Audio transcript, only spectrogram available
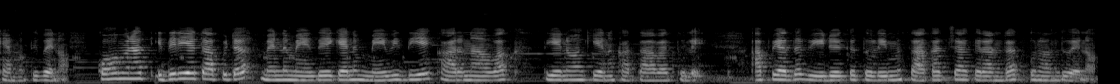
කැමති වෙනවා. කොහොමනත් ඉදිරියට අපිට මෙන්න මේ දේ ගැන මේ විදිහේ කාරණාවක් තියෙනවා කියන කතාව ඇතුලේ අපි අද වීඩියෝ එක තුලින්ම සාකච්ඡා කරන්නත් උනන්දු වෙනවා.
